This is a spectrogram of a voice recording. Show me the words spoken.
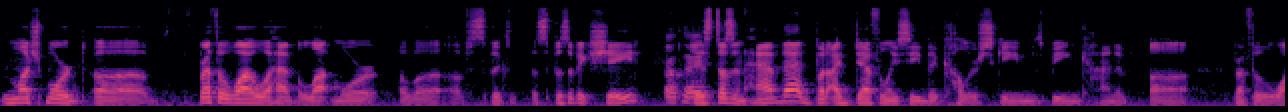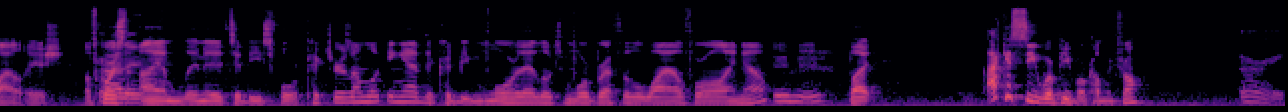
much more. Uh, Breath of the Wild will have a lot more of a, of spe- a specific shade. Okay. This doesn't have that, but I definitely see the color schemes being kind of uh, Breath of the Wild ish. Of Got course, it. I am limited to these four pictures I'm looking at. There could be more that looks more Breath of the Wild for all I know, Mm-hmm. but I can see where people are coming from. All right.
